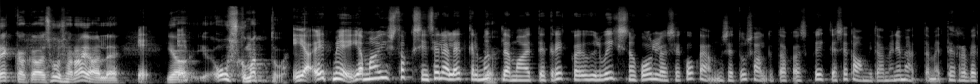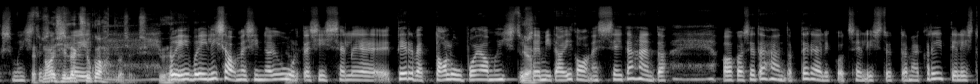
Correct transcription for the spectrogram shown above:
rekkaga suusarajale e- ja et, uskumatu. ja et me ja ma just hakkasin sellel hetkel ja. mõtlema, et, et rekkajuhil võiks nagu olla see kogemus, et usaldada ka kõike seda, mida me nimetame terveks mõistuseks. no asi läks ju kahtlaseks. või, või lisame sinna juurde ja. siis selle tervet talupoja mõistuse, mida iganes see ei tähenda. aga see tähendab tegelikult sellist, ütleme kriitilist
